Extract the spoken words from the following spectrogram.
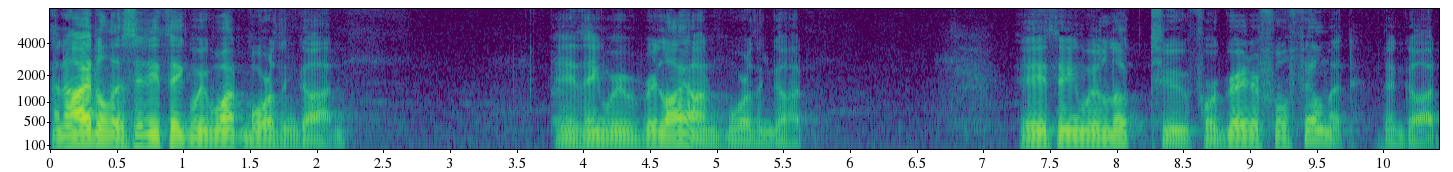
An idol is anything we want more than God, anything we rely on more than God anything we look to for greater fulfillment than God.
